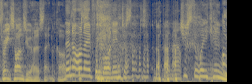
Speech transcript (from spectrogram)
Three times you rehearsed that in the car. They're not on every morning. Just, just putting out. Just the weekends. Oh,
